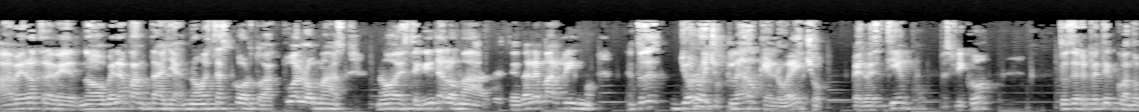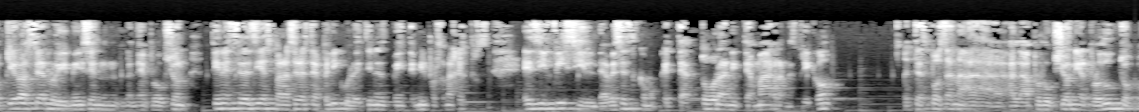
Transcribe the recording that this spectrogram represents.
a ver otra vez, no, ve la pantalla, no, estás corto, actúalo más, no, este, grítalo más, este, dale más ritmo. Entonces, yo lo he hecho, claro que lo he hecho, pero es tiempo, ¿me explicó? Entonces de repente cuando quiero hacerlo y me dicen en producción, tienes tres días para hacer esta película y tienes 20 mil personajes, pues es difícil, de a veces como que te atoran y te amarran, ¿me explico? Te esposan a, la producción y al producto,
